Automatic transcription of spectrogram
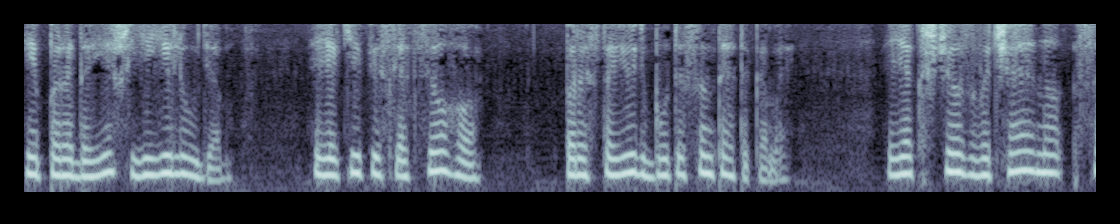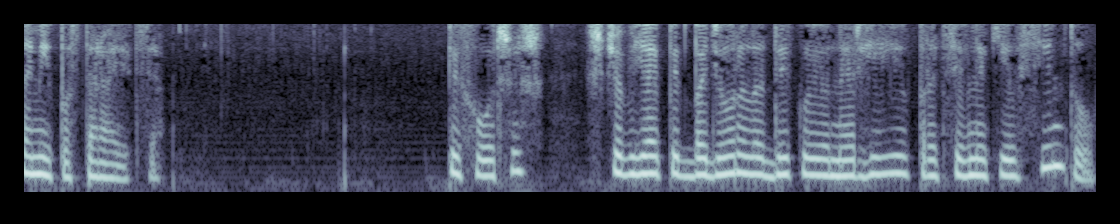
і передаєш її людям, які після цього перестають бути синтетиками, якщо, звичайно, самі постараються. Ти хочеш, щоб я підбадьорила дикою енергією працівників Сінту?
